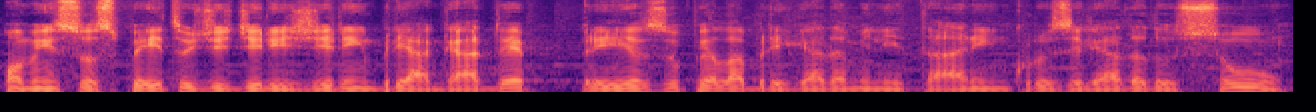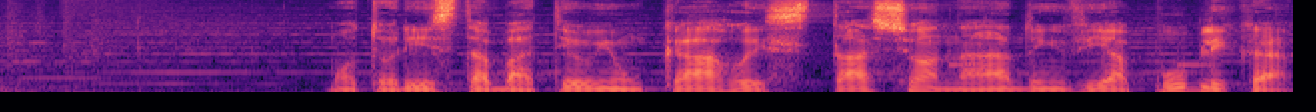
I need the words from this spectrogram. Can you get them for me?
Homem suspeito de dirigir embriagado é preso pela Brigada Militar em Cruzilhada do Sul. Motorista bateu em um carro estacionado em via pública.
